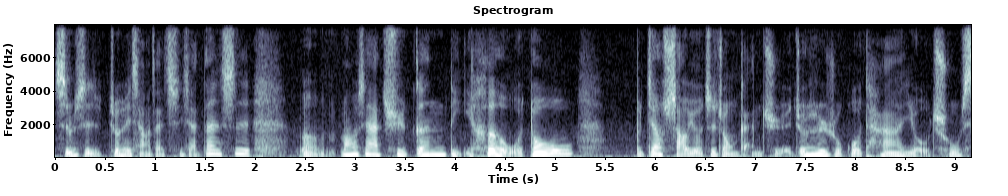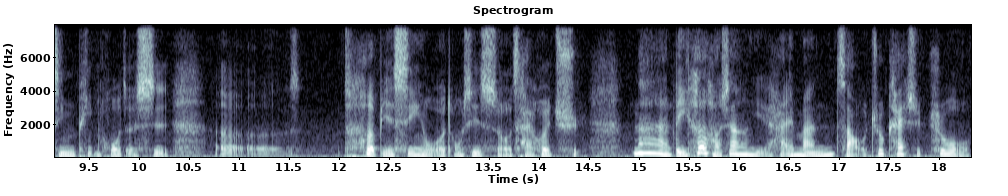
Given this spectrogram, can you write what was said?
时不时就会想要再吃一下。但是，嗯，猫下去跟李贺我都比较少有这种感觉，就是如果他有出新品或者是呃特别吸引我的东西的时候才会去。那李贺好像也还蛮早就开始做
